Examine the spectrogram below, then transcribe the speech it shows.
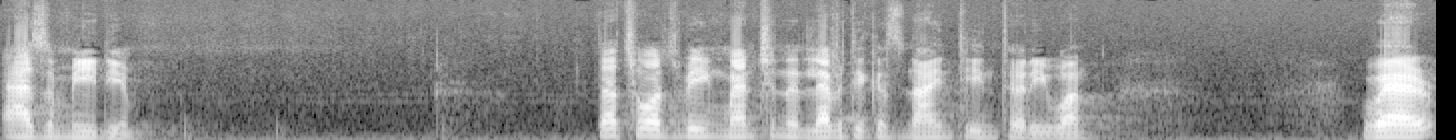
as a medium. That's what's being mentioned in Leviticus 19:31, where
